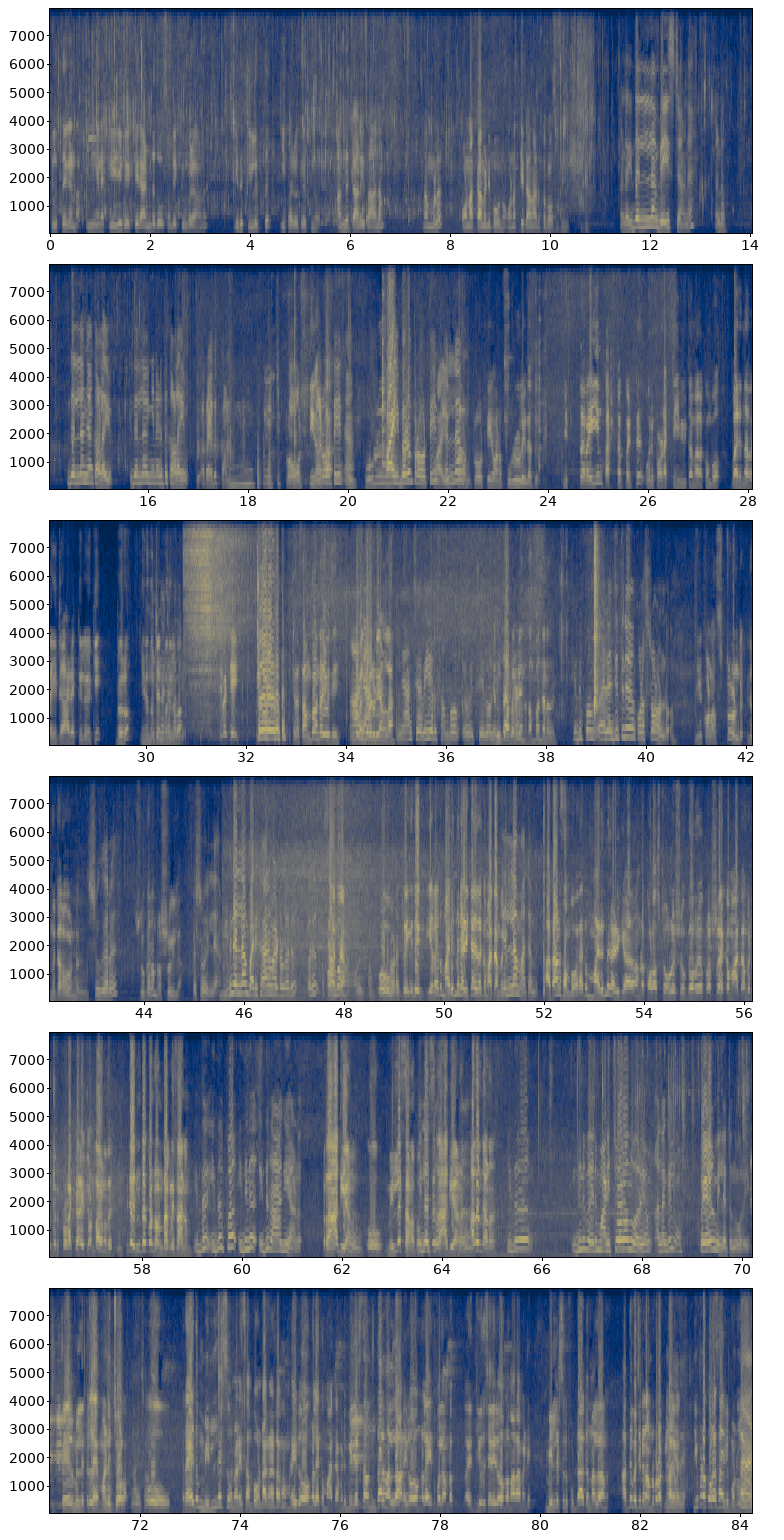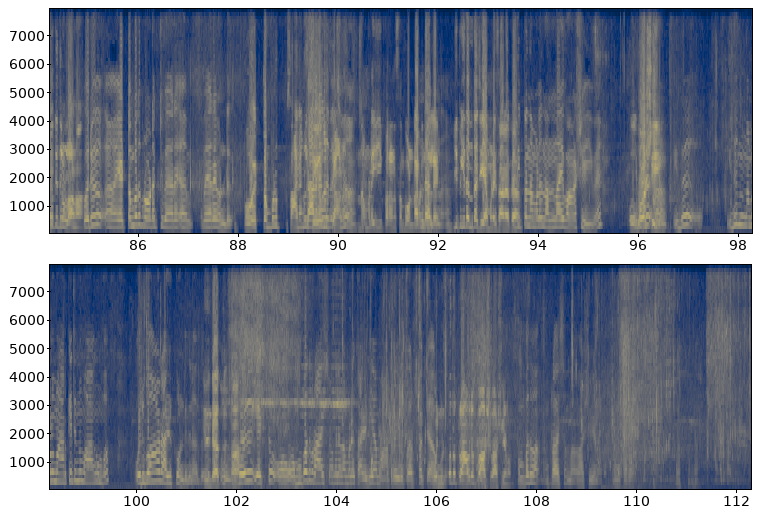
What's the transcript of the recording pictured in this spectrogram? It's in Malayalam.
കിളുത്ത് കണ്ട. ഇങ്ങനെ കിഴി കെട്ടി രണ്ട് ദിവസം വെക്കുമ്പോഴാണ് ഇത് കിളുത്ത് ഈ പരുവത്തിലെത്തുന്നത് എന്നിട്ടാണ് ഈ സാധനം നമ്മൾ ഉണക്കാൻ വേണ്ടി പോകുന്നത്. ഉണക്കിയിട്ടാണ് അടുത്ത പ്രോസസ്സിങ് കണ്ടോ ഇതെല്ലാം വേസ്റ്റ് ആണ്. കണ്ടോ ഇതെല്ലാം ഞാൻ കളയും. ഇതെല്ലാം ഇങ്ങനെ എടുത്ത് കളയും. അതായത് കംപ്ലീറ്റ് പ്രോട്ടീൻ ആണ് പ്രോട്ടീൻ ഫുൾ ഫൈബർ പ്രോട്ടീൻ എല്ലാം. പ്രോട്ടീൻ ആണ് ഫുൾ ഇതിന്റെ അകത്ത് ഇത്രയും കഷ്ടപ്പെട്ട് ഒരു പ്രൊഡക്റ്റ് ഈ വീട്ടം ഇറക്കുമ്പോൾ വരുന്ന റേറ്റ് അര കിലോയ്ക്ക് വെറും ഇരുന്നൂറ്റൻപത് രൂപ. ഇവച്ചേ ഇത് സംഭവം എന്താ വലിയ പരിപാടിയാണല്ലോ ഞാൻ ചെറിയൊരു സംഭവം സംഭവം എന്താണത്? ഇതിപ്പം രഞ്ജിത്തിന് കൊളസ്ട്രോൾ ഉണ്ടോ? കൊളസ്ട്രോൾ ഉണ്ട്. ഇരുന്നൂറ്ററുപതുണ്ട് ഷുഗർ ഷുഗറും പ്രഷറും ഇല്ല. പ്രഷറും ഇല്ല. ഇതിനെല്ലാം പരിഹാരമായിട്ടുള്ള ഒരു സംഭവം. ഓ ഇത് ഇത് അതായത് മരുന്ന് കഴിക്കാതെ ഇതൊക്കെ മാറ്റാൻ പറ്റും. എല്ലാം മാറ്റാൻ പറ്റും. അതാണ് സംഭവം. അതായത് മരുന്ന് കഴിക്കാതെ നമ്മുടെ കൊളസ്ട്രോൾ ഷുഗർ പ്രഷർ ഒക്കെ മാറ്റാൻ പറ്റുന്ന ഒരു പ്രൊഡക്റ്റ് ആയിരിക്കും ഉണ്ടാകുന്നത്. ഇത് എന്തൊക്കെ ഉണ്ടാക്കുന്ന സാധനം? ഇത് ഇതിപ്പോ ഇതിന് ഇത് റാഗിയാണ്. റാഗിയാണ്. ഓ മില്ലറ്റ്സ് ആണ് ഇത് റാഗിയാണ്. അതെന്താണ്? ഇത് ഇതിന് പേര് മണിച്ചോളം എന്ന് പറയും. അല്ലെങ്കിൽ പേൾ മില്ലറ്റ് എന്ന് പറയും. പേൾ മില്ലറ്റ് അല്ലേ? മണിച്ചോളം. ഓ അതായത് മില്ലറ്റ്സ് കൊണ്ടാണ് ഈ സംഭവം ഉണ്ടാക്കുന്നത് കേട്ടോ. നമ്മുടെ ഈ രോഗങ്ങളെയൊക്കെ മാറ്റാൻ വേണ്ടി മില്ലറ്റ്സ് എന്തായാലും നല്ലതാണ്. ഈ രോഗങ്ങളെ ഇതുപോലെ നമ്മുടെ ജീവിതശൈലി രോഗങ്ങൾ മാറാൻ വേണ്ടി മില്ലറ്റ്സ് ഒരു ഫുഡ് ആക്കുന്ന നല്ലതാണ്. അത് വെച്ചിട്ട് നമ്മുടെ പ്രൊഡക്റ്റ് ഉണ്ടാക്കുന്നത്. ഇവിടെ കുറെ സാധനം ഇതിനുള്ളതാണോ ഒരു എട്ടൊമ്പത് പ്രോഡക്റ്റ് വേറെ വേറെ ഉണ്ട്. ഓ എട്ടൊമ്പത് സാധനങ്ങൾ സാധനങ്ങൾ ചേർന്നിട്ടാണ് നമ്മുടെ ഈ പറയുന്ന സംഭവം ഉണ്ടാക്കുന്നത് അല്ലേ? ഇപ്പൊ ഇതെന്താ ചെയ്യാൻ പോണ ഈ സാധനമൊക്കെ? ഇതിപ്പോ നമ്മൾ നന്നായി വാഷ് ചെയ്യുവേ. ഓ വാഷ് ചെയ്യും. ഇത് ഇത് നമ്മൾ മാർക്കറ്റിൽ നിന്ന് വാങ്ങുമ്പോൾ ഒരുപാട് അഴുക്കുണ്ട് ഇതിനകത്ത്. ഒരു എട്ട് ഒമ്പത് പ്രാവശ്യമെങ്കിലും നമ്മൾ കഴുകിയാൽ മാത്രമേ ഇത് പെർഫെക്റ്റ് ആകും ഒമ്പത് പ്രാവശ്യം വാഷ് വാഷ് ചെയ്യണം. ഒമ്പത് പ്രാവശ്യം വാഷ് ചെയ്യണം.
